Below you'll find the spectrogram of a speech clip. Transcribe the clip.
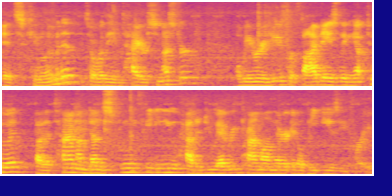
It's cumulative, it's over the entire semester. We review for five days leading up to it. By the time I'm done spoon feeding you how to do every problem on there, it'll be easy for you.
